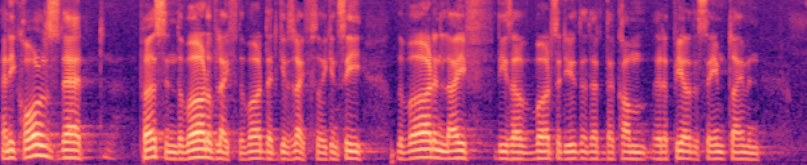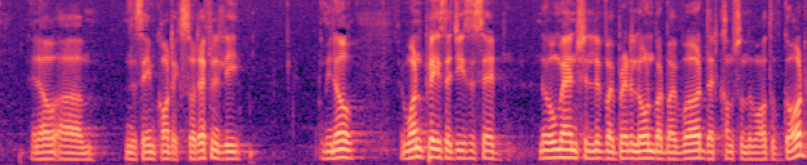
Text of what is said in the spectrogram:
And he calls that person the word of life, the word that gives life. So you can see the word and life, these are words that, you, that, that come, that appear at the same time in, you know, um, in the same context. So definitely, we know one place that Jesus said, no man shall live by bread alone, but by word that comes from the mouth of God.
